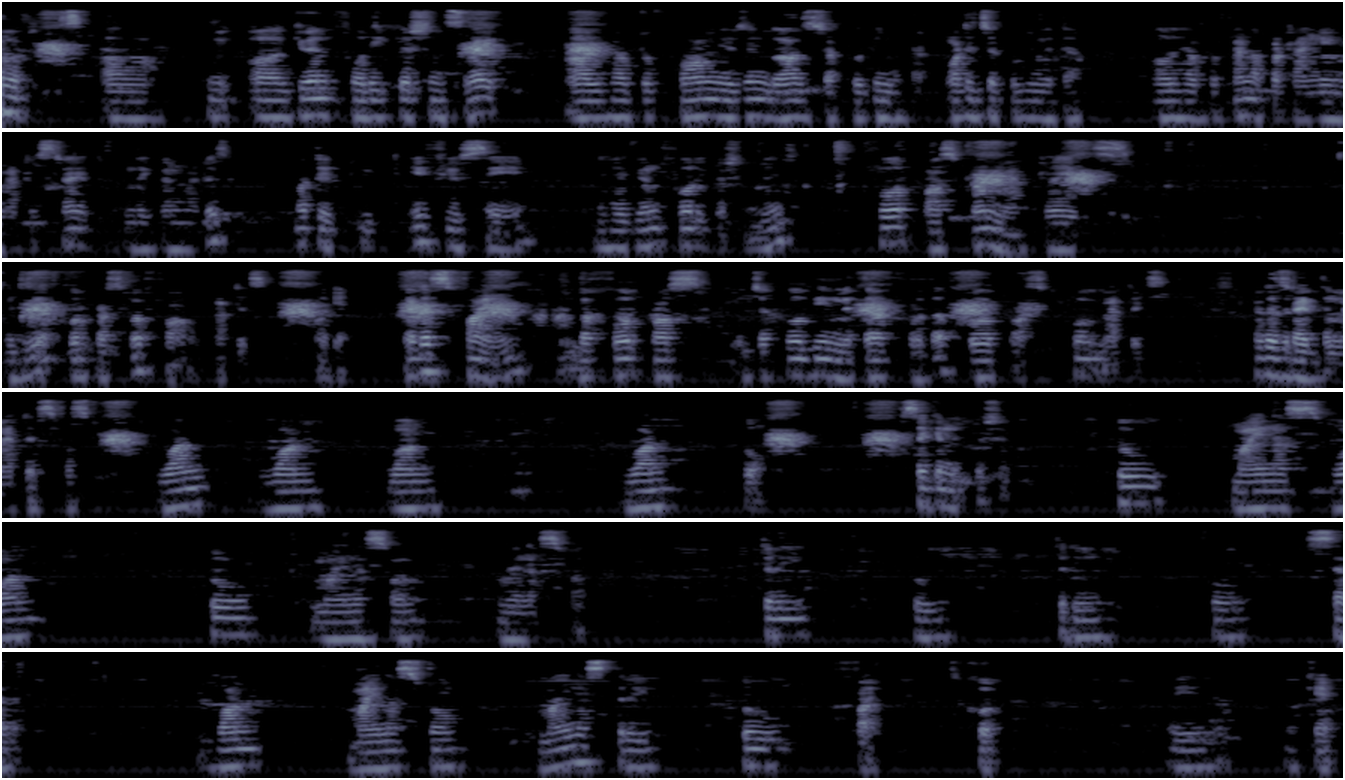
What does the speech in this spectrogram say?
Uh, are given four equations, right? Uh, we have to form using Gauss Jacobi method. What is Jacobi method? Uh, we have to find upper triangle matrix, right? In the given matrix. But it, it, if you say they have given four equations, means four cross four matrix. It is a four cross four form matrix. Okay. Let us find the four cross Jacobi method for the 4 cross 4 matrix. Let us write the matrix first. 1, 1, 1, 1, 2. Second equation. 2 minus 1, 2 minus 1, minus 1. 3, 2, 3, 4, 7. 1 minus 2 minus 3 2 5 cool. Okay.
